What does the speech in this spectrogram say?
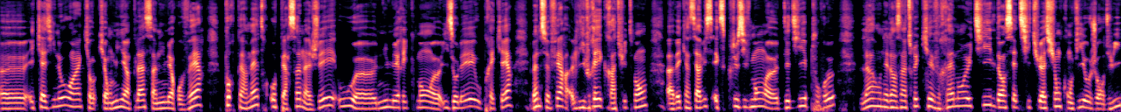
euh, et Casino hein, qui, ont, mis en place un numéro vert pour permettre aux personnes âgées ou euh, numériquement isolées ou précaires eh ben, de se faire livrer gratuitement avec un service exclusif exclusivement euh, dédié pour eux. Là, on est dans un truc qui est vraiment utile dans cette situation qu'on vit aujourd'hui.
